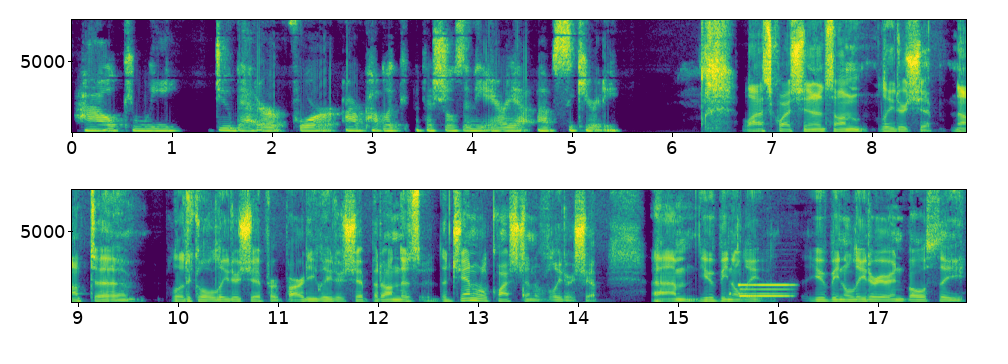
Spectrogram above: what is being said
How can we do better for our public officials in the area of security? Last question. It's on leadership, not uh, political leadership or party leadership, but on this the general question of leadership. Um, you've been a le- you've been a leader in both the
